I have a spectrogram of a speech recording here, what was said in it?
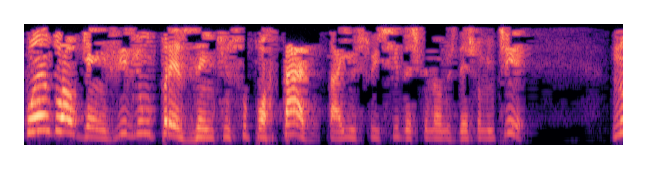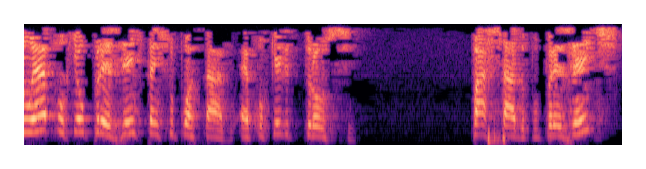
quando alguém vive um presente insuportável, está aí os suicidas que não nos deixam mentir, não é porque o presente está insuportável, é porque ele trouxe passado para o presente,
